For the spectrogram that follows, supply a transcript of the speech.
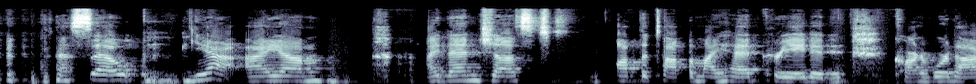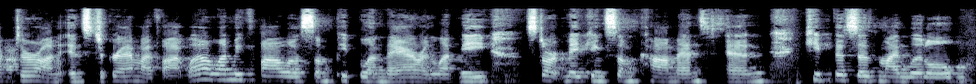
so yeah i um i then just off the top of my head created Carnivore Doctor on Instagram. I thought, well, let me follow some people in there and let me start making some comments and keep this as my little,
